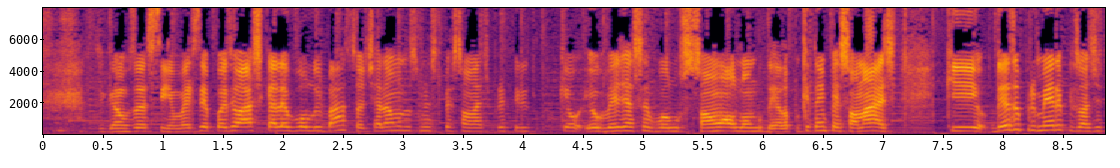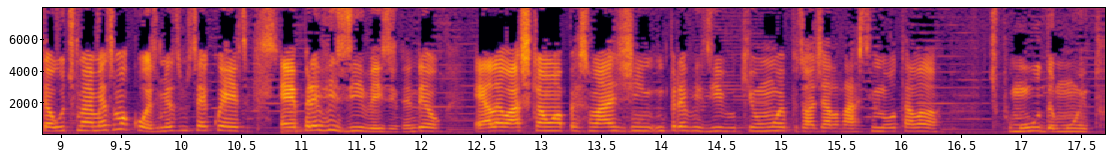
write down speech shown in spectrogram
digamos assim. Mas depois eu acho que ela evolui bastante. Ela é uma das minhas personagens preferidas, porque eu, eu vejo essa evolução ao longo dela. Porque tem personagem que, desde o primeiro episódio até o último, é a mesma coisa, mesma sequência. É previsíveis, entendeu? Ela eu acho que é uma personagem imprevisível, que um episódio ela tá assim, no outro ela, tipo, muda muito.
